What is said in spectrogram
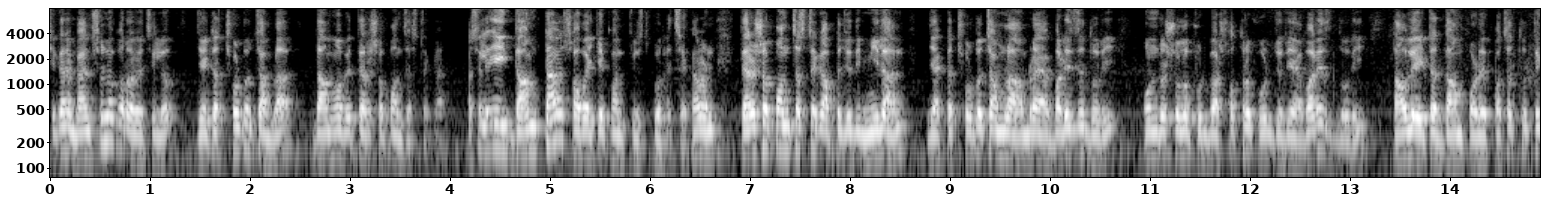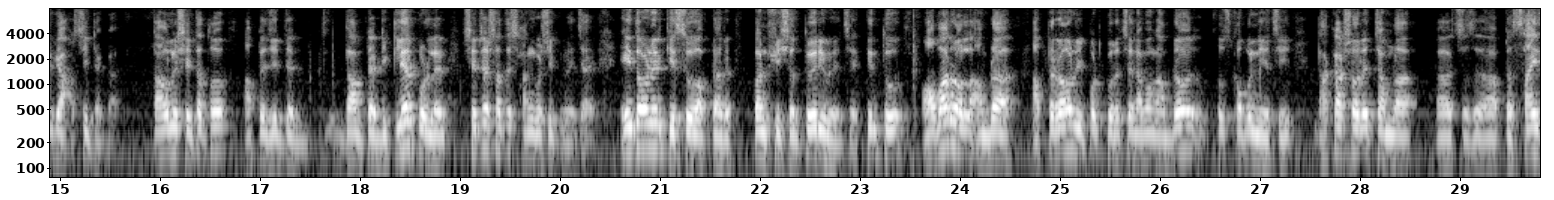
সেখানে মেনশনও করা হয়েছিল যে এটা ছোট চামড়া, দাম হবে তেরোশো পঞ্চাশ টাকা। আসলে এই দামটা সবাইকে কনফিউজ করেছে। কারণ তেরোশো পঞ্চাশ টাকা আপনি যদি মিলান যে একটা ছোট চামড়া আমরা অ্যাভারেজে ধরি, পনেরো, ষোলো ফুট বা সতেরো ফুট যদি অ্যাভারেজ ধরি, তাহলে এটার দাম পড়ে পঁচাত্তর থেকে আশি টাকা। তাহলে সেটা তো আপনি যে দামটা ডিক্লেয়ার করলেন, সেটার সাথে সাংঘর্ষিক হয়ে যায়। এই ধরনের কিছু আপনার কনফিউশন তৈরি হয়েছে। কিন্তু ওভারঅল আমরা আপনারাও রিপোর্ট করেছেন এবং আমরাও খোঁজ খবর নিয়েছি। ঢাকা শহরের চামড়া আপনার সাইজ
